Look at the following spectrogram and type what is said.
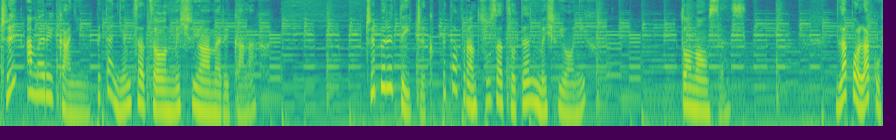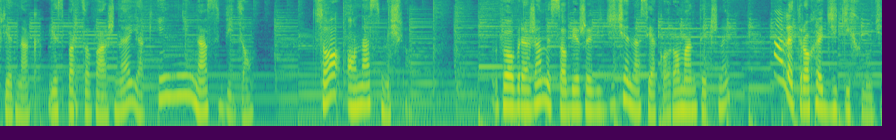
Czy Amerykanin pyta Niemca, co on myśli o Amerykanach? Czy Brytyjczyk pyta Francuza, co ten myśli o nich? To nonsens. Dla Polaków jednak jest bardzo ważne, jak inni nas widzą. Co o nas myślą? Wyobrażamy sobie, że widzicie nas jako romantycznych, ale trochę dzikich ludzi.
